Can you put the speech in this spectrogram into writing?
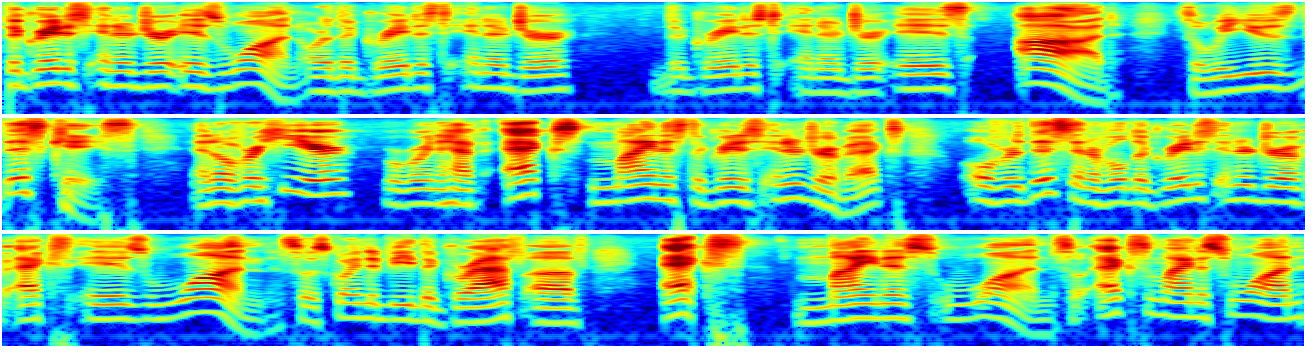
the greatest integer is 1, or the greatest integer, the greatest integer is odd. So we use this case. And over here, we're going to have x minus the greatest integer of x. Over this interval, the greatest integer of x is 1. So it's going to be the graph of x minus 1. So x minus 1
